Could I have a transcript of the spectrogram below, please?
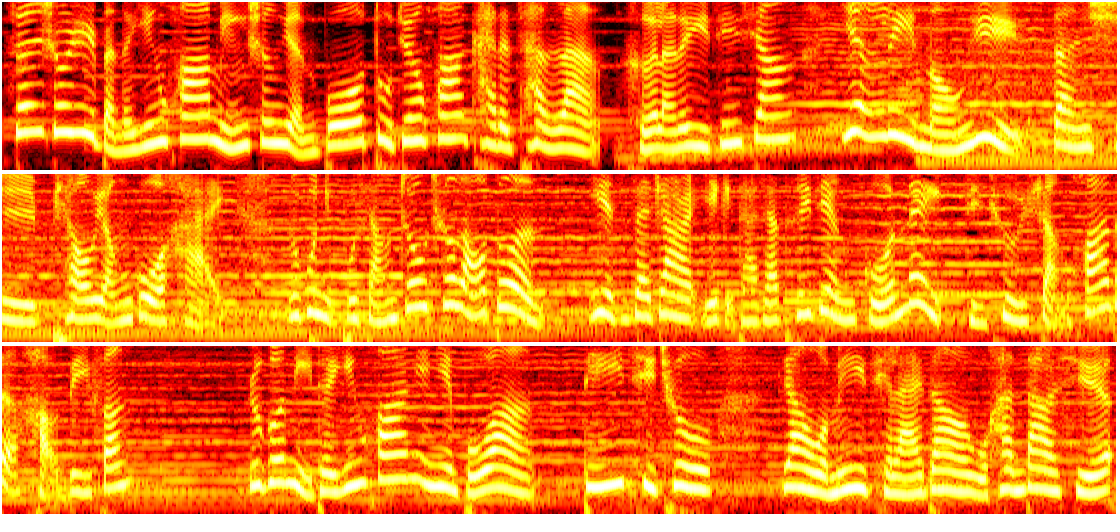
虽然说日本的樱花名声远播，杜鹃花开得灿烂，荷兰的郁金香艳丽浓郁，但是漂洋过海，如果你不想舟车劳顿。叶子在这儿也给大家推荐国内几处赏花的好地方。如果你对樱花念念不忘，第一去处，让我们一起来到武汉大学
